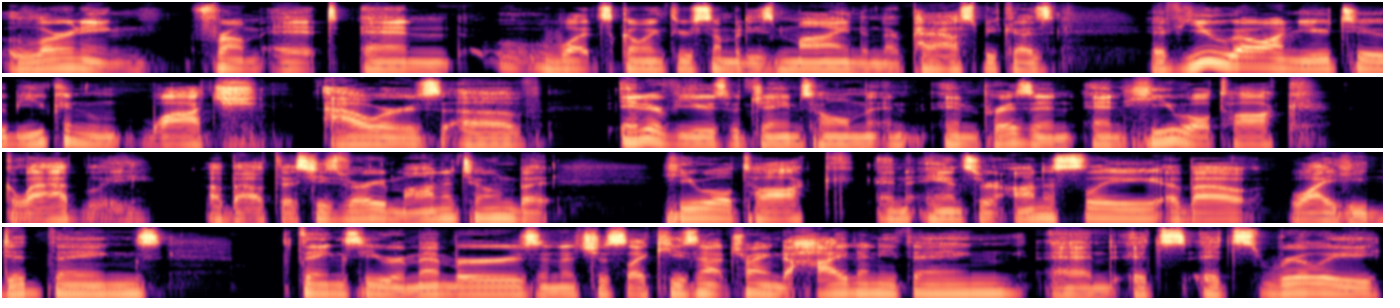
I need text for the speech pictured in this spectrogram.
learning from it and what's going through somebody's mind in their past because if you go on YouTube you can watch hours of interviews with James Holmes in, in prison and he will talk gladly about this. He's very monotone but he will talk and answer honestly about why he did things things he remembers and it's just like he's not trying to hide anything and it's it's really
